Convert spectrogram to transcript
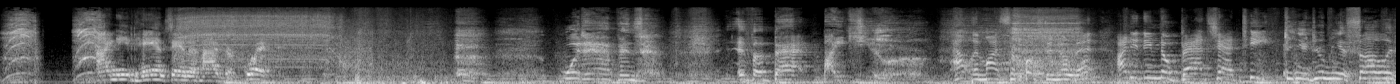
I need hand sanitizer, quick. What happens if a bat bites you? How am I supposed to know that? I didn't even know bats had teeth. Can you do me a solid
